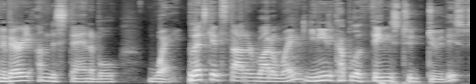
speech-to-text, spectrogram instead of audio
in a very understandable way. Let's get started right away. You need a couple of things to do this.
